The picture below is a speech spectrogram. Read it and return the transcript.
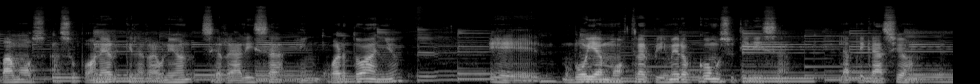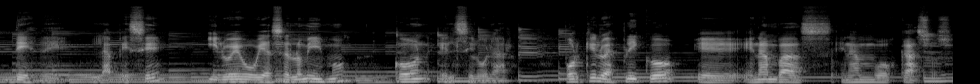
Vamos a suponer que la reunión se realiza en cuarto año. Eh, voy a mostrar primero cómo se utiliza la aplicación desde la PC y luego voy a hacer lo mismo con el celular. ¿Por qué lo explico eh, en, ambas, en ambos casos?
